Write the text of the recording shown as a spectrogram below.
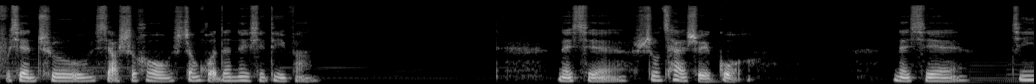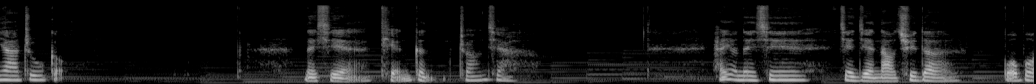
浮现出小时候生活的那些地方，那些蔬菜水果，那些鸡鸭猪狗，那些田埂庄稼，还有那些渐渐老去的伯伯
